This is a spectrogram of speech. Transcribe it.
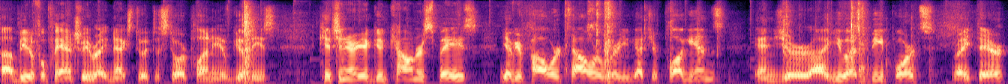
A beautiful pantry right next to it to store plenty of goodies. Kitchen area, good counter space. You have your power tower where you got your plug-ins and your uh, USB ports right there.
